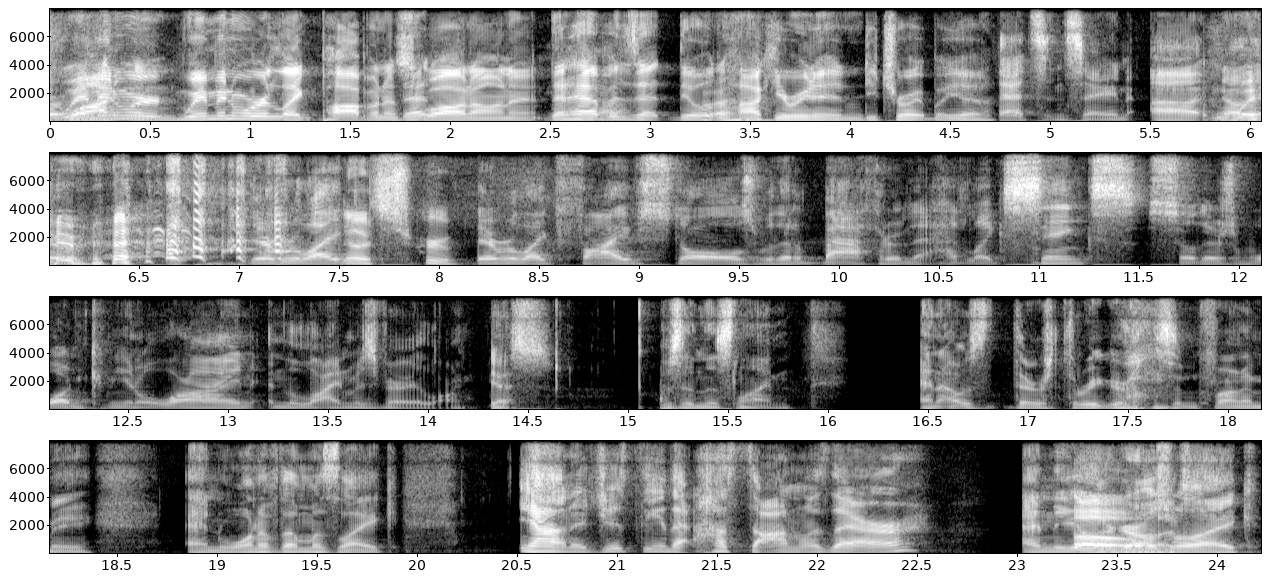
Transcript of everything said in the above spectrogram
women squatting? were and- women were like popping a squat on it. That happens at the old hockey arena in Detroit, but yeah. That's insane. Uh, no, there, there were like No, it's true. there were like five stalls within a bathroom that had like sinks. So there's one communal line, and the line was very long. yes. I was in this line, and I was there were three girls in front of me, and one of them was like, "Yeah, did you see that Hasan was there?" And the other Oh, girls were like,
